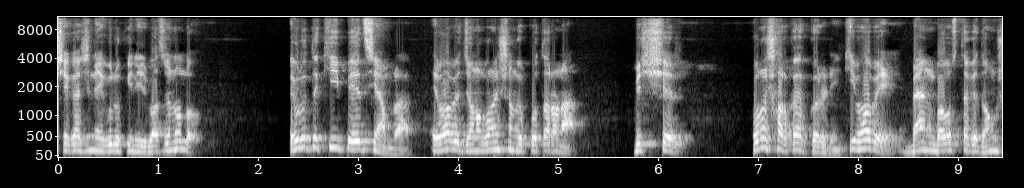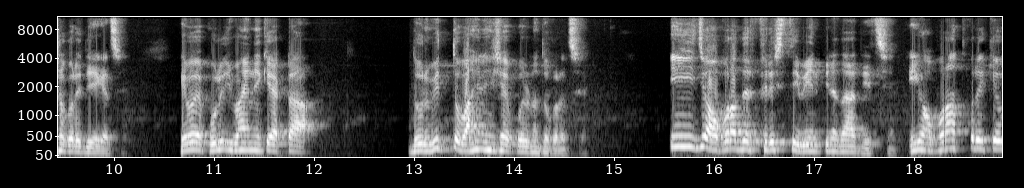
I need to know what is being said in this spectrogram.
শেখ হাসিনা এগুলো কি নির্বাচন হলো? এগুলোতে কি পেয়েছি আমরা? এভাবে জনগণের সঙ্গে প্রতারণা বিশ্বের কোনো সরকার করেনি। কীভাবে ব্যাংক ব্যবস্থাকে ধ্বংস করে দিয়ে গেছে? কীভাবে পুলিশ বাহিনীকে একটা দুর্বৃত্ত বাহিনী হিসেবে পরিণত করেছে? এই যে অপরাধের ফিরিস্তি বিএনপি নেতারা দিচ্ছে এই অপরাধ করে কেউ,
